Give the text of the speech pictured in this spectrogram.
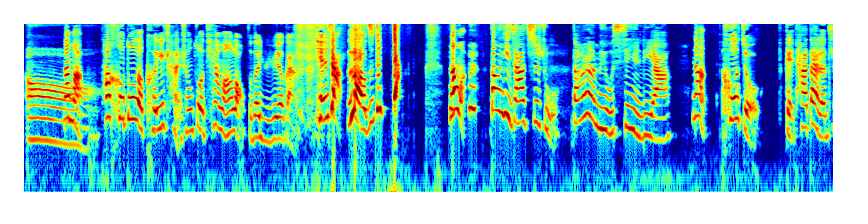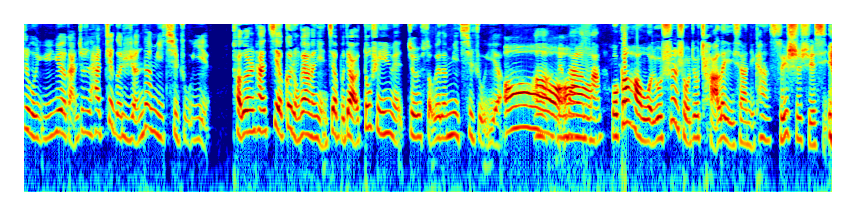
哦，那么他喝多了可以产生做天王老子的愉悦感，天下老子就大。那么当一家之主当然没有吸引力啊。那喝酒给他带来的这个愉悦感，就是他这个人的密契主义。好多人他戒各种各样的瘾戒不掉，都是因为就是所谓的密契主义。哦，明白了吗？我刚好我我顺手就查了一下，你看随时学习。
